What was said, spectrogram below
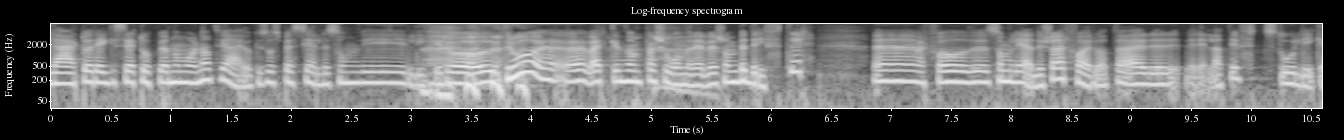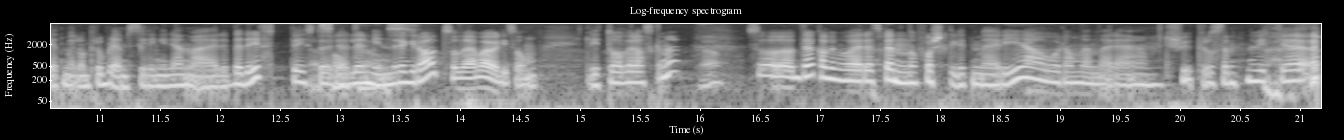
lært og registrert opp gjennom årene, at vi er jo ikke så spesielle som vi liker å tro. eh, Verken som personer eller som bedrifter. Eh, I hvert fall som leder så erfarer du at det er relativt stor likhet mellom problemstillinger i enhver bedrift, i større sant, eller mindre grad. Så det var jo litt sånn litt overraskende. Ja. Så det kan jo være spennende å forske litt mer i, ja, hvordan den der eh, 7 virker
